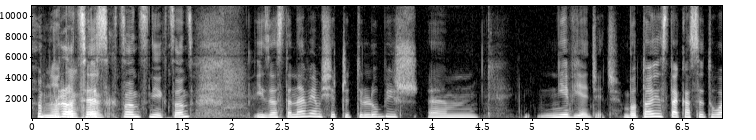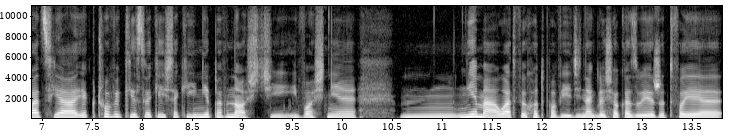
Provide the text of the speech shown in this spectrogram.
no tak, proces, tak, tak. chcąc, nie chcąc. I zastanawiam się, czy ty lubisz um, nie wiedzieć, bo to jest taka sytuacja, jak człowiek jest w jakiejś takiej niepewności i właśnie mm, nie ma łatwych odpowiedzi, nagle się okazuje, że twoje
